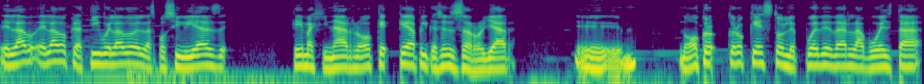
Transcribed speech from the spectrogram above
el, lado, el lado creativo, el lado de las posibilidades de qué imaginar, ¿no? ¿Qué, qué aplicaciones desarrollar? No, creo, creo que esto le puede dar la vuelta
